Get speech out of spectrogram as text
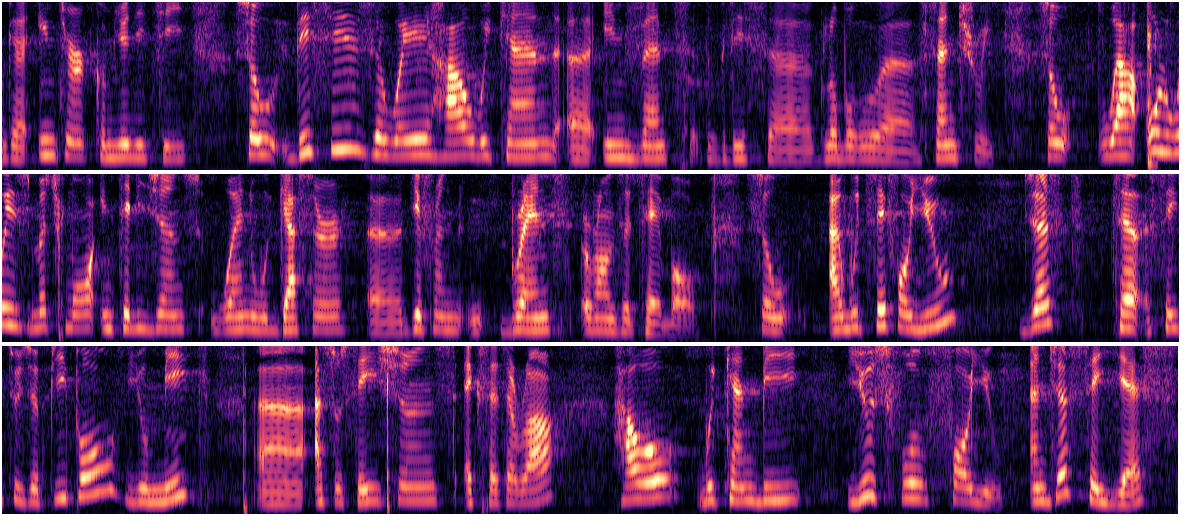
okay, inter-community. So this is a way how we can uh, invent this uh, global uh, century. So we are always much more intelligent when we gather uh, different brands around the table. So I would say for you, just say to the people you meet, uh, associations, etc., how we can be useful for you. And just say yes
